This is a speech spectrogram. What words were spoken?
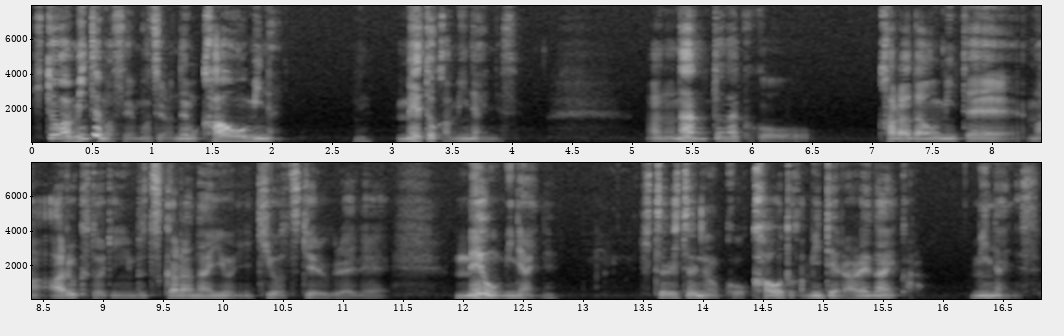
人は見てますよもちろん。でも顔を見ない、目とか見ないんですあのなんとなくこう体を見て、まあ、歩く時にぶつからないように気をつけるぐらいで目を見ないね一人一人のこう顔とか見てられないから見ないんです。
